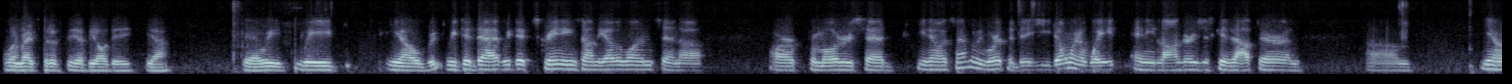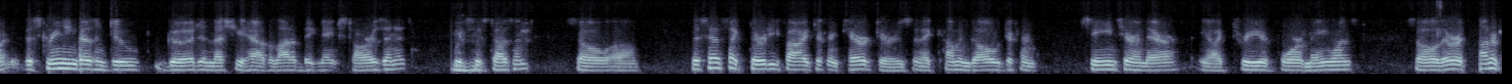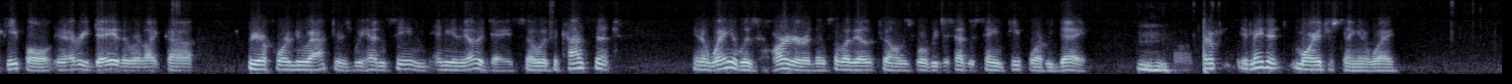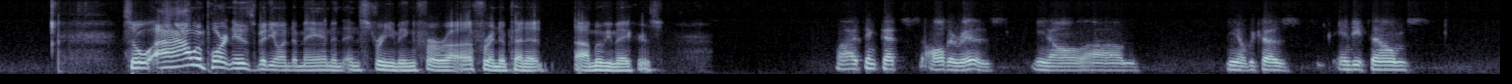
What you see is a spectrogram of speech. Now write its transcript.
Went right to the, VOD. Yeah. Yeah, we we you know we, we did that. We did screenings on the other ones, and uh, our promoter said, you know, it's not really worth it. You don't want to wait any longer. Just get it out there, and um, you know, the screening doesn't do good unless you have a lot of big name stars in it, which Mhm. this doesn't. So uh, this has like 35 different characters, and they come and go, different scenes here and there. You know, like three or four main ones. So there were a ton of people. You know, every day there were like uh, three or four new actors we hadn't seen any of the other days. So it was a constant. In a way, it was harder than some of the other films where we just had the same people every day. hmm Uh, but it, it made it more interesting in a way. So, uh, how important is video on demand and, and streaming for uh, for independent uh, movie makers? Well, I think that's all there is. You know, um, you know, because indie films,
